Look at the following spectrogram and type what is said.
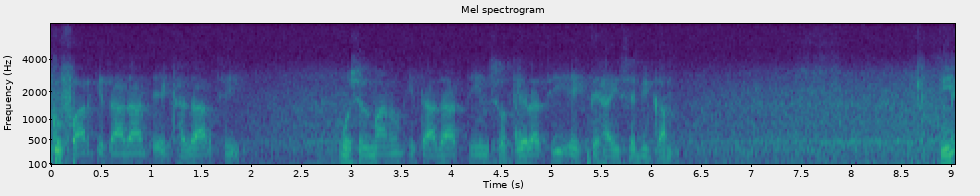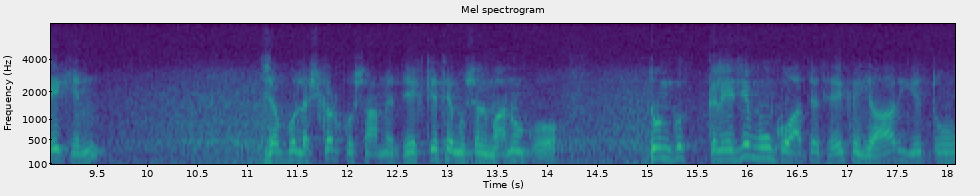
کفار کی تعداد ایک ہزار تھی، مسلمانوں کی تعداد تین سو تیرہ تھی، ایک تہائی سے بھی کم۔ لیکن جب وہ لشکر کو سامنے دیکھتے تھے مسلمانوں کو، تو ان کو کلیجے منہ کو آتے تھے کہ یار یہ تو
